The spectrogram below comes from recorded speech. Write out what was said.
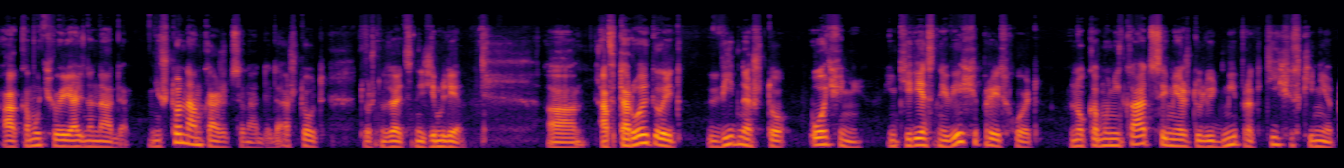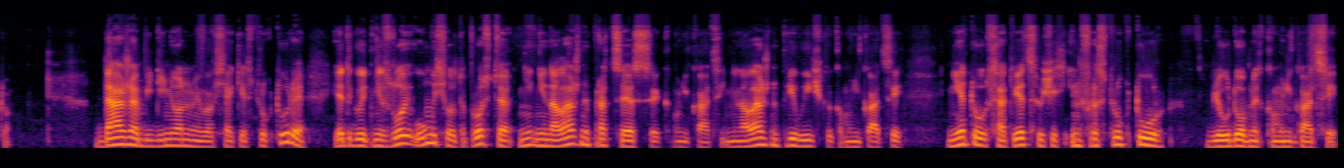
а кому чего реально надо. Не что нам кажется надо, да, а что вот то, что называется на земле. А, а второй говорит, видно, что очень интересные вещи происходят, но коммуникации между людьми практически нету. Даже объединенными во всякие структуры, это, говорит, не злой умысел, это просто не, не налажены процессы коммуникации, не налажена привычка коммуникации, нету соответствующих инфраструктур для удобных коммуникаций.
